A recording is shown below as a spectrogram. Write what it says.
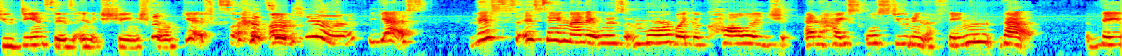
do dances in exchange for gifts. That's so Um, cute. Yes. This is saying that it was more of like a college and high school student thing that they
